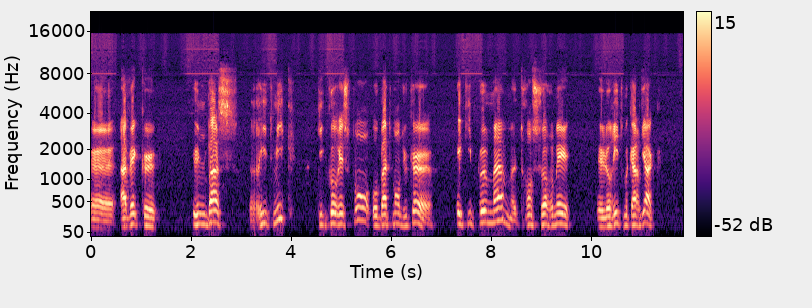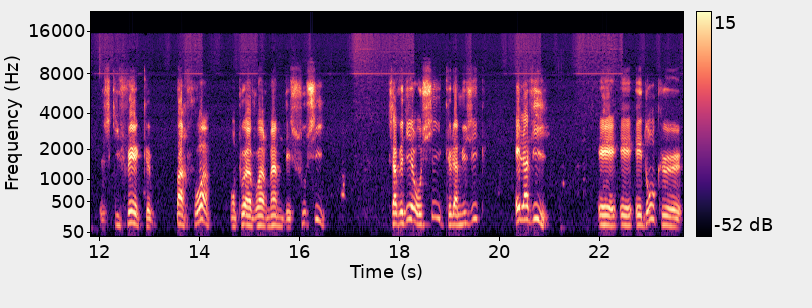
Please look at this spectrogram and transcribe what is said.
euh, avec une basse rythmique qui correspond au battement du cœur et qui peut même transformer le rythme cardiaque. ce qui fait que parfois, on peut avoir même des soucis. Ça veut dire aussi que la musique est la vie. Et, donc, euh,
